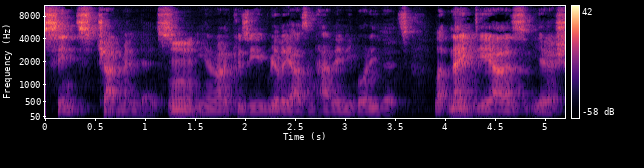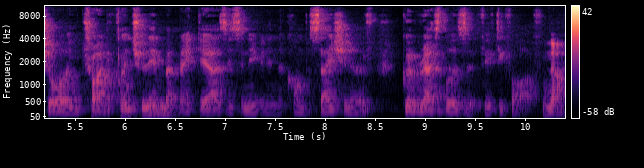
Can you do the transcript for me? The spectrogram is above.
since Chad Mendes. Mm. You know, because he really hasn't had anybody that's like Nate Diaz. Yeah, sure, you tried to clinch with him, but Nate Diaz isn't even in the conversation of good wrestlers at 55. No,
